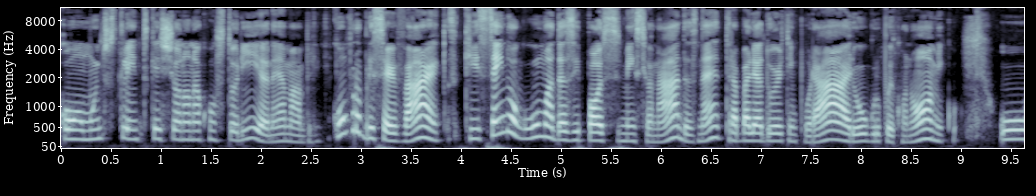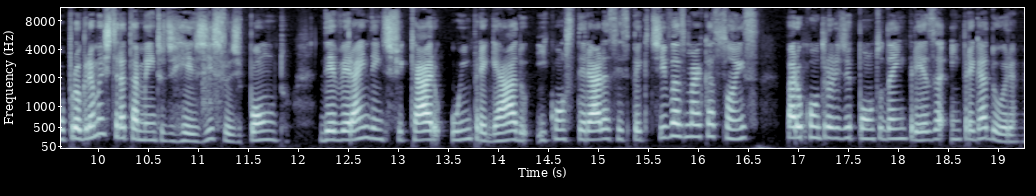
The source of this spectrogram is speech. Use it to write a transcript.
como muitos clientes questionam na consultoria, né, Amable? Cumpre observar que, sendo alguma das hipóteses mencionadas, né, trabalhador temporário ou grupo econômico, o programa de tratamento de registro de ponto deverá identificar o empregado e considerar as respectivas marcações para o controle de ponto da empresa empregadora.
